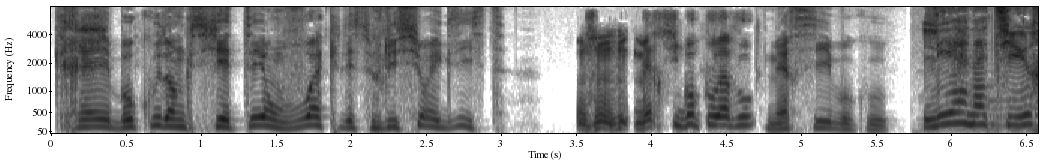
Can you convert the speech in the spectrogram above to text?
créer beaucoup d'anxiété. On voit que les solutions existent. Merci beaucoup à vous. Merci beaucoup. Léa Nature,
